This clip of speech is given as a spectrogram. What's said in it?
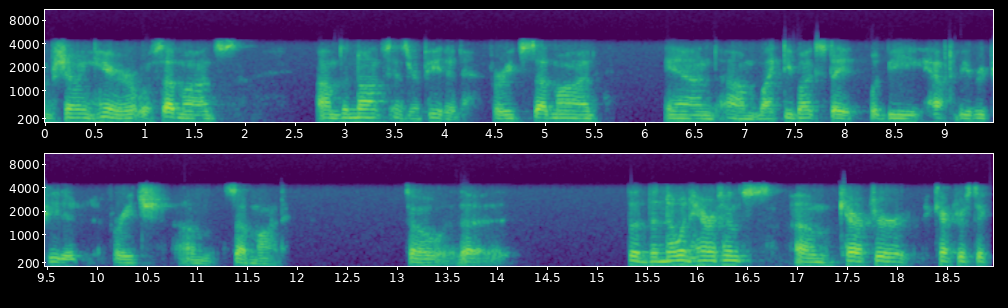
I'm showing here with submods, um, the nonce is repeated for each submod and um, like debug state would be have to be repeated for each um, submod. So the the, the no inheritance um, character characteristic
